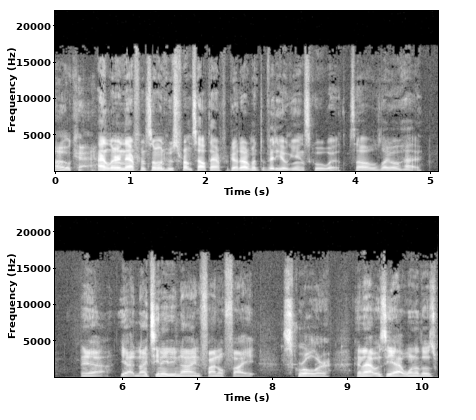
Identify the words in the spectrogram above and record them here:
Okay. I learned that from someone who's from South Africa that I went to video game school with. So I was like, oh hey. Yeah, yeah. 1989 Final Fight scroller, and that was yeah one of those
